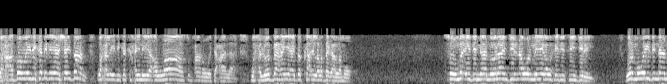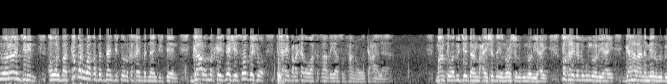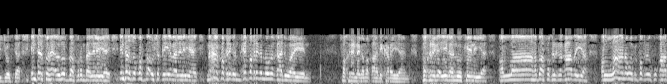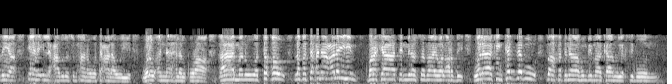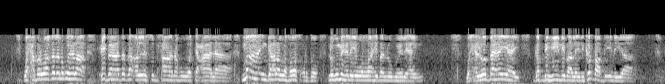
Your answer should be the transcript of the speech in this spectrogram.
Waxaa addoon laydinka dhigayaa shaydaan waxaa laydinka kaxaynaya allah subxaanahu wa tacaala waxaa loo baahan yahay dadka in lala dagaalamo. Sow ma idinaa noolaan jirin awal ma iyagaa wax idin siin jiray war ma waydinaa noolaan jirin? Awal baad ka barwaaqa badnaan jirteen oo ka khayr badnaan jirteen. Gaalo markay meeshay soo gasho ilaahay barakada waa ka qaadaya subxaanahu wa tacaala. Maanta waad ujeedaan maciishada iyo nolosha lagu nool yahay fakriga lagu nool yahay gaalaana meel walba joogta. Intaasoo hay'adood baa furan baa la leeyahay intaasoo qof baa u shaqeeya baa la leeyahay maxaa fakriga maxay fakriga nooga qaadi waayeen fakri nagama qaadi karayaan fakriga iyagaa noo keenaya allah baa fakriga qaadaya allahna wuxuu fakriga ku qaadaya ilahay in la caabudo subxaanahu wa tacaala weeye walow ana ahla alquraa aamanuu waataqow lafataxnaa calayhim barakaatin min alsamaai waalardi walakin kadabuu faakhadnaahum bima kanuu yaksibuun waxaa barwaaqada lagu helaa cibaadada alle subxaanahu wa tacaala ma aha in gaalo la hoos ordo laguma helayo wallahi baan loogu helihayn waxaa loo baahan yahay gabdhihiini baa laydinka baabi'inayaa.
